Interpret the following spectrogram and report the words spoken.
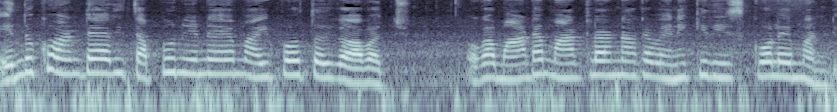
ఎందుకు అంటే అది తప్పు నిర్ణయం అయిపోతుంది కావచ్చు. ఒక మాట మాట్లాడినాక వెనక్కి తీసుకోలేమండి.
